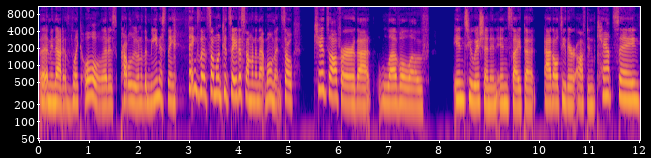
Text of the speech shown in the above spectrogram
I mean, that is like, oh, that is probably one of the meanest thing, things that someone could say to someone in that moment. So kids offer that level of intuition and insight that adults either often can't say.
